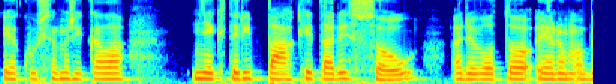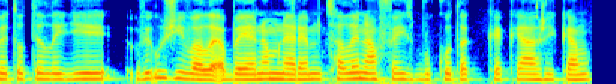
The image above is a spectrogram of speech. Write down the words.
jak už jsem říkala, některé páky tady jsou a jde o to jenom, aby to ty lidi využívali, aby jenom neremceli na Facebooku, tak jak já říkám,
